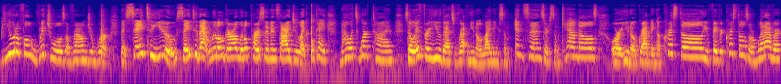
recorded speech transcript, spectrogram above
beautiful rituals around your work that say to you, say to that little girl, little person inside you, like, okay, now it's work time. So if for you that's, you know, lighting some incense or some candles or, you know, grabbing a crystal, your favorite crystals or whatever,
